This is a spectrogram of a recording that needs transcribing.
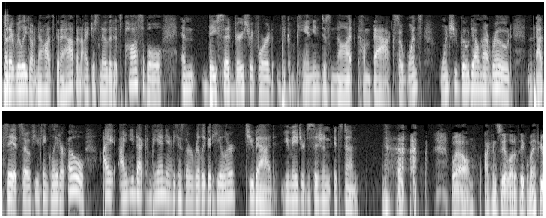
But I really don't know how it's going to happen. I just know that it's possible. And they said very straightforward, the companion does not come back. So once, once you go down that road, that's it. So if you think later, oh, I, I need that companion because they're a really good healer, too bad. You made your decision, it's done. well, I can see a lot of people maybe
